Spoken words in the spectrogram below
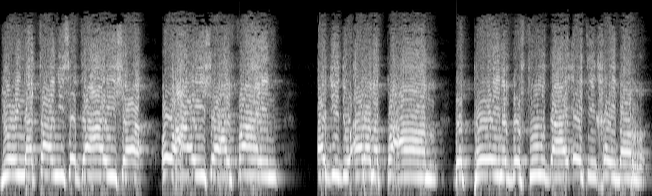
during that time he said to Aisha, Oh Aisha, I find ajidu alam at-ta'am, the pain of the food that I ate in Khaybar.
